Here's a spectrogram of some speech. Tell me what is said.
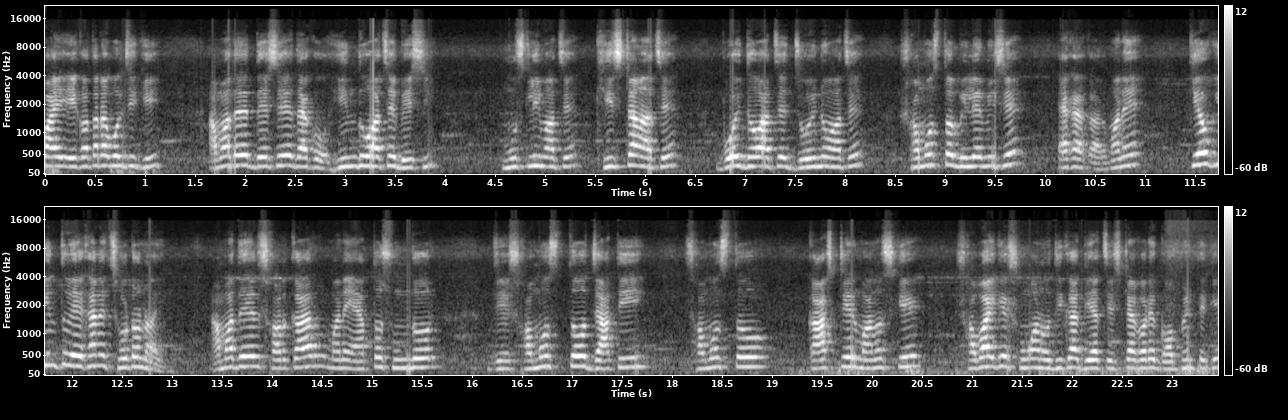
পায়, এই কথাটা বলছি কি, আমাদের দেশে দেখো, হিন্দু আছে বেশি, মুসলিম আছে, খ্রিস্টান আছে বৌদ্ধ আছে, জৈন আছে, সমস্ত মিলেমিশে একাকার। মানে কেউ কিন্তু এখানে ছোট নয়। আমাদের সরকার মানে এত সুন্দর যে সমস্ত জাতি, সমস্ত কাস্টের মানুষকে সবাইকে সমান অধিকার দেওয়ার চেষ্টা করে গভর্নমেন্ট থেকে।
